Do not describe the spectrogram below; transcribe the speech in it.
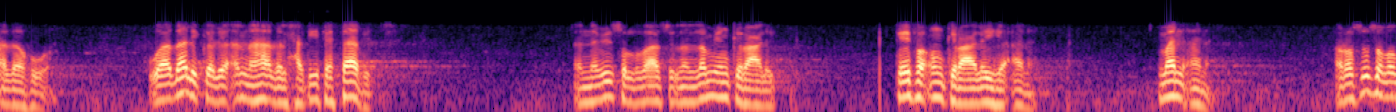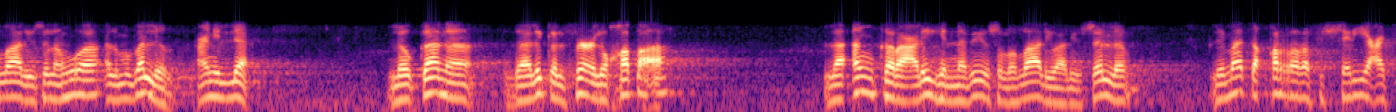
هذا هو. وذلك لأن هذا الحديث ثابت. النبي صلى الله عليه وسلم لم ينكر عليه كيف أنكر عليه أنا؟ من أنا؟ الرسول صلى الله عليه وسلم هو المبلغ عن الله. لو كان ذلك الفعل خطأ لأنكر عليه النبي صلى الله عليه وآله وسلم لما تقرر في الشريعة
